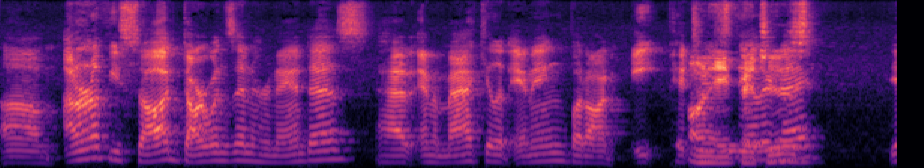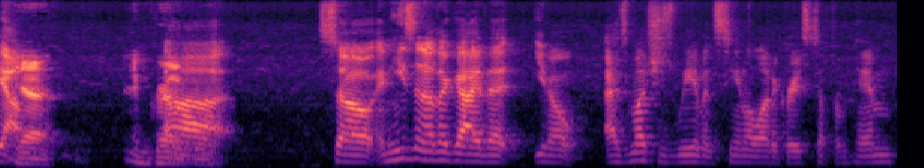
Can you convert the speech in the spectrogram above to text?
Um, I don't know if you saw Darwinzon Hernandez had an immaculate inning, but on eight pitches On eight the other pitches? day. Yeah. Yeah, incredible. Uh, so, and he's another guy that you know, as much as we haven't seen a lot of great stuff from him,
